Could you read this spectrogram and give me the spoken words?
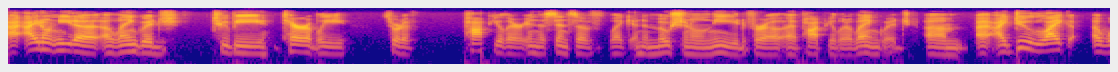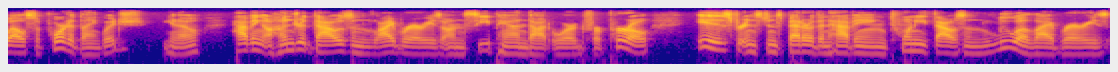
I, I don't need a, a language to be terribly sort of popular in the sense of like an emotional need for a, a popular language. Um, I, I do like a well supported language, you know. Having 100,000 libraries on cpan.org for Perl is, for instance, better than having 20,000 Lua libraries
